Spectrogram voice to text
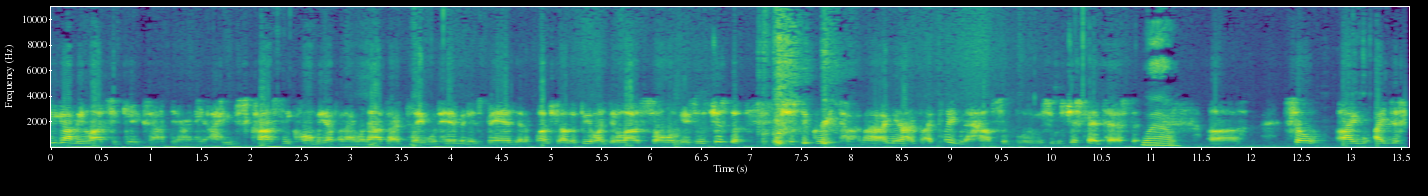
he got me lots of gigs out there, and he, he was constantly calling me up, and I went out there. I played with him and his band and a bunch of other people. I did a lot of solo gigs. It was just a it was just a great time. I, I mean, I, I played in the House of Blues. It was just fantastic. wow. Uh, so I, I just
